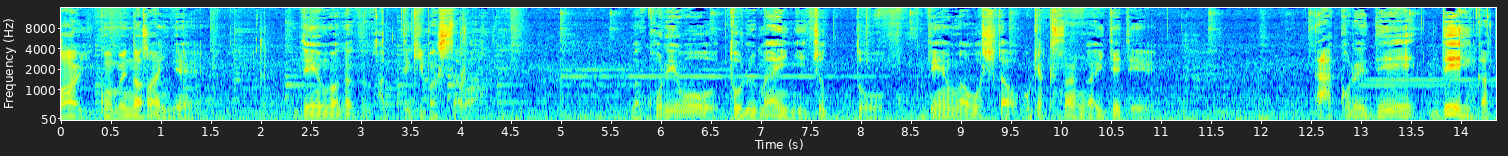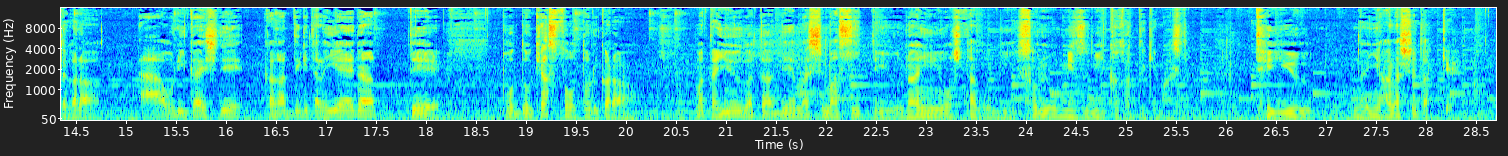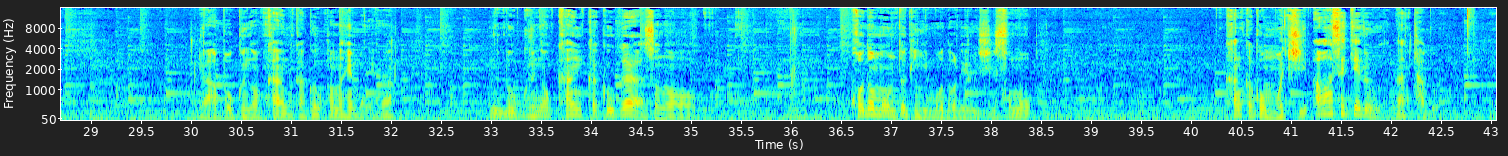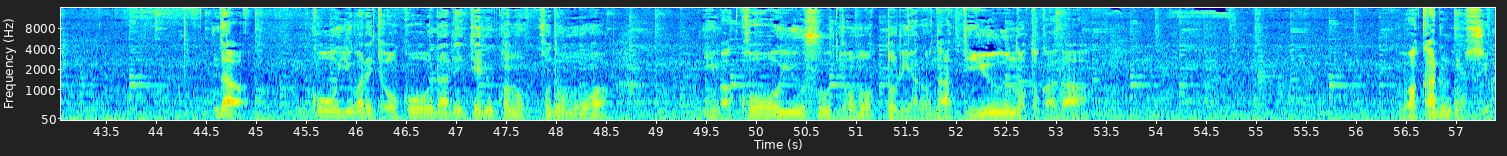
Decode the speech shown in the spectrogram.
はいごめんなさいね。電話がかかってきましたわ、まあ、これを取る前にちょっと電話をしたお客さんがいててあこれ出出えへんかったからあ折り返しでかかってきたら嫌やなってポッドキャストを撮るからまた夕方電話しますっていう LINE をしたのにそれを見ずにかかってきました。っていう何話してたっけ？あ僕の感覚この辺までやな。僕の感覚がその子供の時に戻れるしその感覚を持ち合わせてるんよな多分。だからこう言われて怒られてるこの子供は今こういう風に思っとるやろうなっていうのとかが分かるんですよ。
